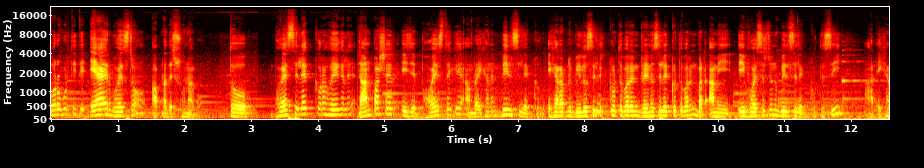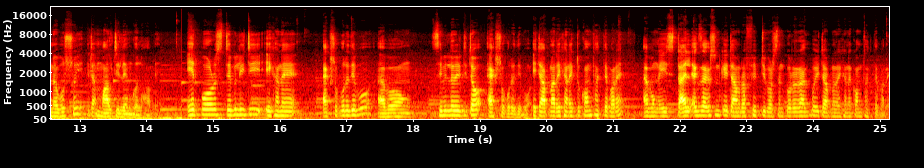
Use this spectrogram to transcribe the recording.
পরবর্তীতে এআই এর ভয়েসটাও আপনাদের শোনাবো। তো ভয়েস সিলেক্ট করা হয়ে গেলে ডান পাশের এই যে ভয়েস থেকে আমরা এখানে বিল সিলেক্ট করব। এখানে আপনি বিলও সিলেক্ট করতে পারেন ব্রেনও সিলেক্ট করতে পারেন, বাট আমি এই ভয়েসের জন্য বিল সিলেক্ট করতেছি। আর এখানে অবশ্যই এটা মাল্টিল্যাঙ্গুয়াল হবে। এরপর স্টেবিলিটি এখানে একশো করে দেব এবং সিমিলারিটিটাও একশো করে দিব। এটা আপনার এখানে একটু কম থাকতে পারে এবং এই স্টাইল এক্সাগেশনকে এটা আমরা ফিফটি পার্সেন্ট করে রাখব, এটা আপনার এখানে কম থাকতে পারে।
